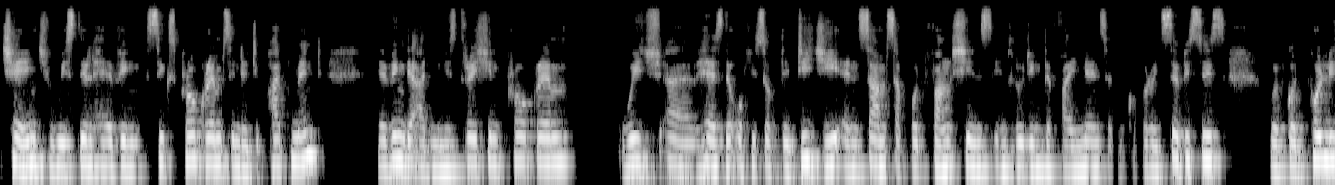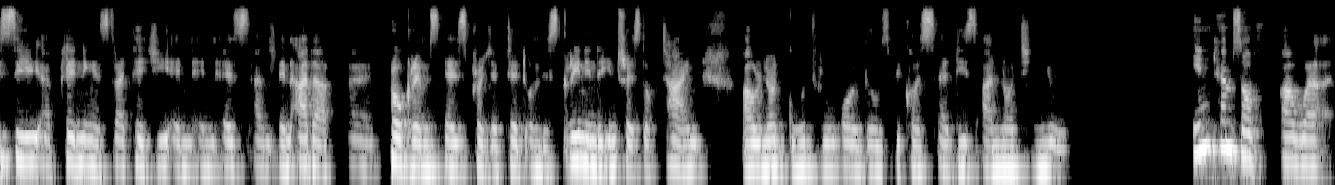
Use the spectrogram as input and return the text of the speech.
changed. We're still having six programs in the department, having the administration program, which uh, has the office of the DG and some support functions, including the finance and corporate services. We've got policy, uh, planning and strategy, and, and, as, um, and other uh, programs as projected on the screen. In the interest of time, I will not go through all those because uh, these are not new. In terms of our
